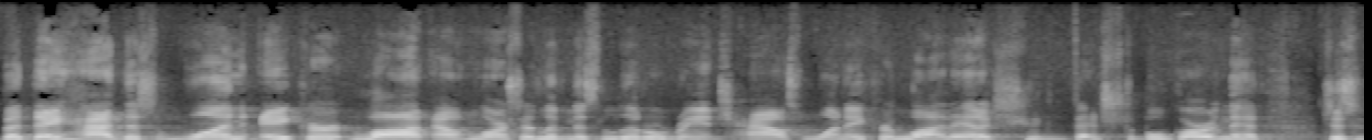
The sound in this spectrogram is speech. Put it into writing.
but they had this one acre lot out in Lawrence. They lived in this little ranch house, one acre lot. They had a huge vegetable garden. They had just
